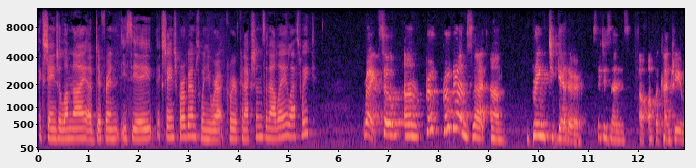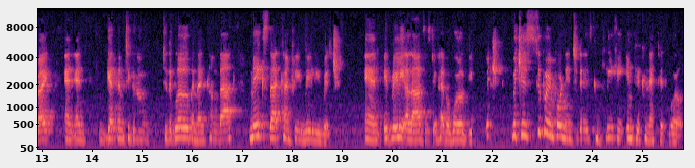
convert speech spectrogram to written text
exchange alumni of different ECA exchange programs when you were at Career Connections in LA last week? Right. So um, pro programs that um, bring together citizens uh, of a country, right, and, and get them to go to the globe and then come back makes that country really rich. And it really allows us to have a worldview, which, which is super important in today's completely interconnected world.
